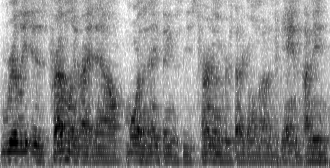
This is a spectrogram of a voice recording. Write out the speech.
really is prevalent right now, more than anything, is these turnovers that are going on in the game. I mean,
